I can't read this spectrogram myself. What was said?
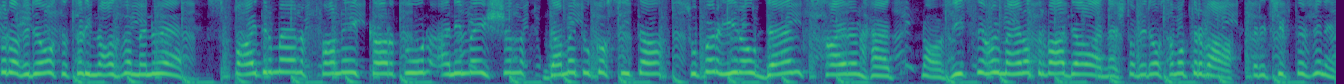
Tohle video se celým názvem jmenuje Spider-Man Funny Cartoon Animation Dame tu Cosita Superhero Dance Siren Head. No, říct jeho jméno trvá déle, než to video samo trvá, tedy tři vteřiny.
